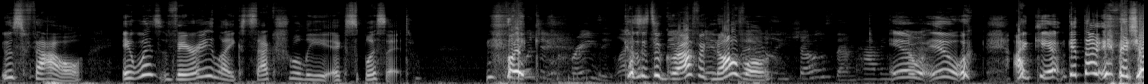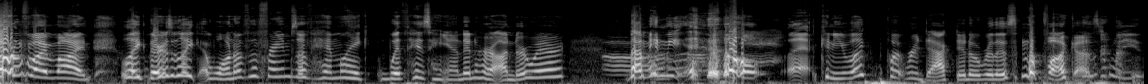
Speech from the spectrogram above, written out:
It was foul. It was very like sexually explicit. like Which is crazy. Like, 'cause it's a graphic it novel. shows them having ew, sex. ew. I can't get that image out of my mind. Like there's like one of the frames of him like with his hand in her underwear. That made me Uh, ill. Can you like put redacted over this in the podcast, please?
